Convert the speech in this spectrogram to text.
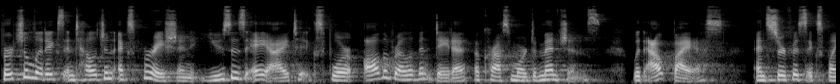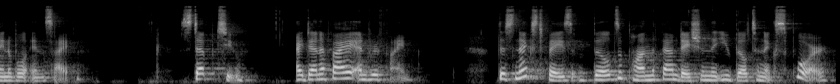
Virtualytics Intelligent Exploration uses AI to explore all the relevant data across more dimensions without bias and surface explainable insight. Step 2 Identify and refine. This next phase builds upon the foundation that you built in Explore,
